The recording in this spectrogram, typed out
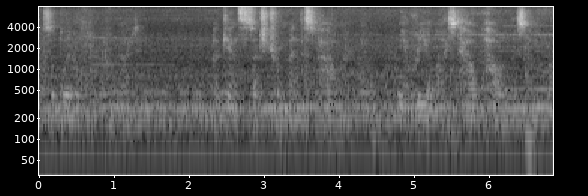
was obliterated overnight. Against such tremendous power, we realized how powerless we were.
